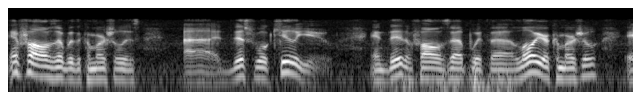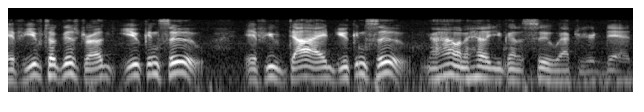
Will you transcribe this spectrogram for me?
And follows up with a commercial is, uh, this will kill you. And then it follows up with a lawyer commercial. If you've took this drug, you can sue. If you've died, you can sue. Now, how in the hell are you going to sue after you're dead?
